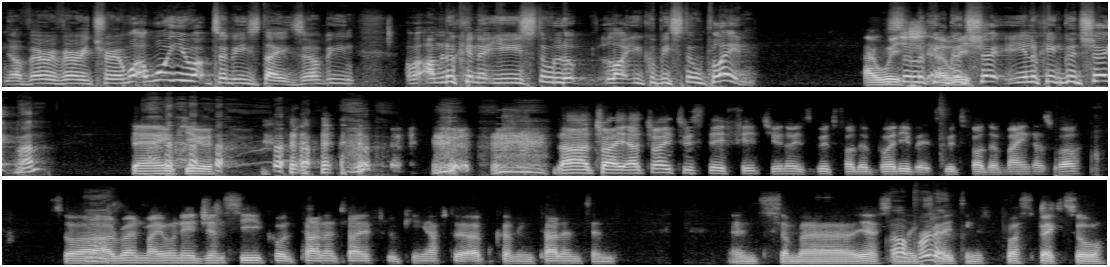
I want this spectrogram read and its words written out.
Yeah, very very true. What, what are you up to these days? I mean, I'm looking at you. You still look like you could be still playing. I wish. Still looking I good wish. shape. You're looking good shape, man. Thank you. no, I try. I try to stay fit. You know, it's good for the body, but it's good for the mind as well. So uh, mm. I run my own agency called Talent Life, looking after upcoming talent and and some uh, yeah some oh, exciting prospects. So,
